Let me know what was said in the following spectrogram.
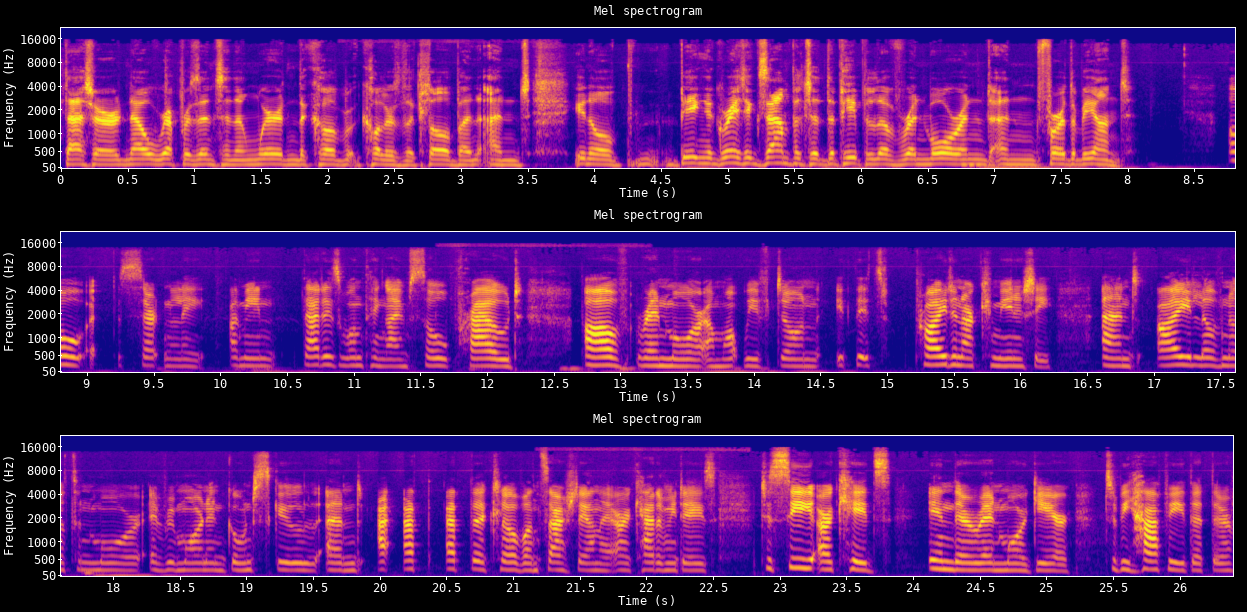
that are now representing and wearing the colours of the club and, and you know being a great example to the people of Renmore and, and further beyond. Oh, certainly. I mean, that is one thing I'm so proud of Renmore and what we've done. It, it's pride in our community. And I love nothing more every morning going to school and at, at, the club on Saturday on our academy days to see our kids in their Renmore gear, to be happy that they're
